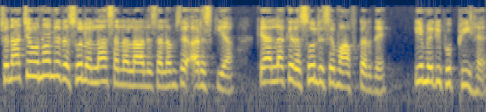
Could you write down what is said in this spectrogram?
چنانچہ انہوں نے رسول اللہ صلی اللہ علیہ وسلم سے عرض کیا کہ اللہ کے رسول اسے معاف کر دے یہ میری پھپھی ہے۔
